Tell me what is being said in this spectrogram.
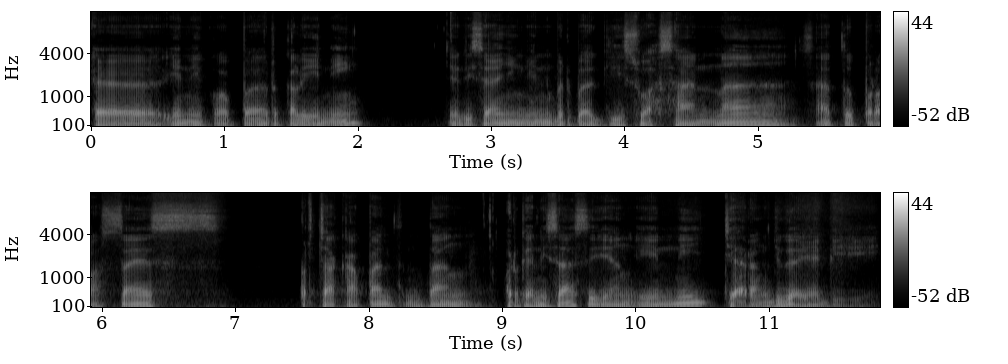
eh, ini koper kali ini. Jadi saya ingin berbagi suasana satu proses percakapan tentang organisasi yang ini jarang juga ya di,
